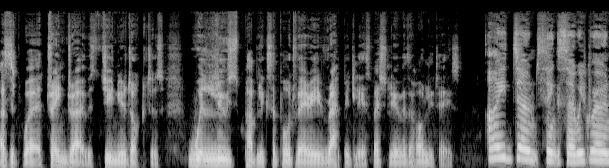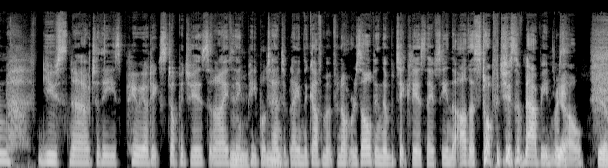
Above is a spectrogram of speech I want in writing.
as it were, train drivers, junior doctors, will lose public support very rapidly, especially over the holidays? I don't think so. We've grown used now to these periodic stoppages, and I think mm, people tend mm. to blame the government for not resolving them, particularly as they've seen that other stoppages have now been resolved. Yeah.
